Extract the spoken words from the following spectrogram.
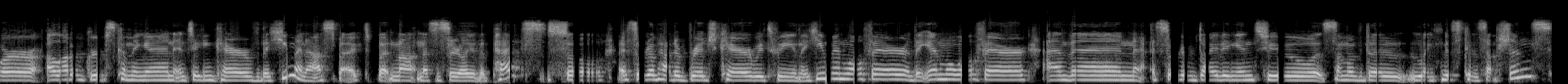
were a lot of groups coming in and taking care of the human aspect, but not necessarily the pets. So I sort of had to bridge care between the human welfare, the animal welfare, and then sort of diving into some of the like misconceptions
